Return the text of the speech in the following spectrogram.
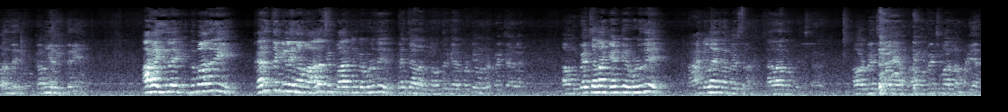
வருது கவிஞருக்கு தெரியும். ஆக இதுல இது மாதிரி கருத்துக்களை நாம அலசி பார்க்கின்ற பொழுது பேச்சாளர் வந்திருக்கார் பட்டிமன்ற பேச்சாளர். அவங்க பேச்செல்லாம் கேட்கிற பொழுது நாங்கெல்லாம் என்ன பேசுறோம் சாதாரண பேசுறாங்க. அவர் பேச்சு மாதிரி அவங்க பேச்சு மாதிரி முடியாது.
